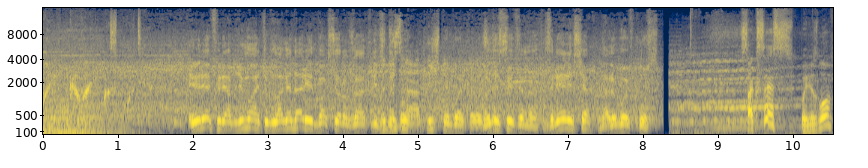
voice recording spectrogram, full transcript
Мы говорим о спорте. И рефери обнимает и благодарит боксеров за отличный Ну, действительно, бой. отличный бой Ну, получился. действительно, зрелище на любой вкус. Success. Повезло.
